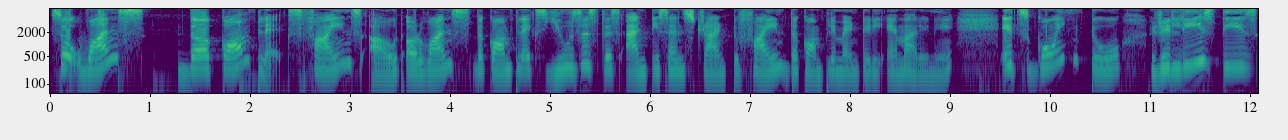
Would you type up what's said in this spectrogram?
So once the complex finds out or once the complex uses this antisense strand to find the complementary mRNA, it's going to release these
